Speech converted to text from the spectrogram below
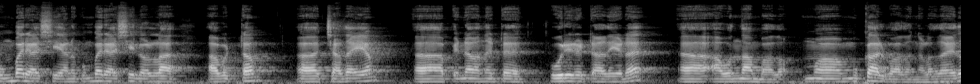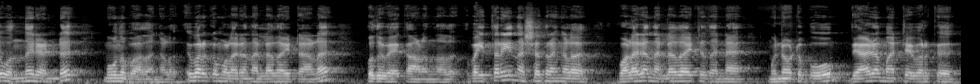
കുംഭരാശിയാണ്. കുംഭരാശിയിലുള്ള അവിട്ടം ചതയം പിന്നെ വന്നിട്ട് പൂരിരട്ടാതിയുടെ ഒന്നാം പാദം മുക്കാൽ പാദങ്ങൾ അതായത് ഒന്ന് രണ്ട് മൂന്ന് പാദങ്ങൾ. ഇവർക്കും വളരെ നല്ലതായിട്ടാണ് പൊതുവെ കാണുന്നത്. അപ്പോൾ ഇത്രയും നക്ഷത്രങ്ങൾ വളരെ നല്ലതായിട്ട് തന്നെ മുന്നോട്ട് പോവും. വ്യാഴമാറ്റം ഇവർക്ക്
